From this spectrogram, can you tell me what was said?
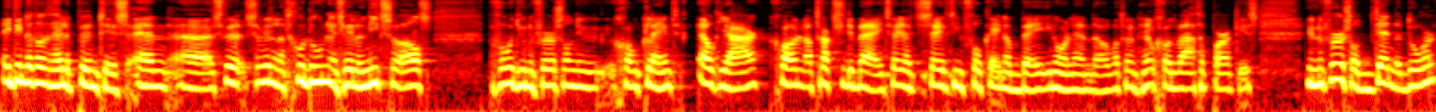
Ik denk dat dat het hele punt is. En uh, ze willen het goed doen en ze willen niet zoals bijvoorbeeld Universal nu gewoon claimt, elk jaar gewoon een attractie erbij. In 2017 Volcano Bay in Orlando, wat een heel groot waterpark is. Universal dende door.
